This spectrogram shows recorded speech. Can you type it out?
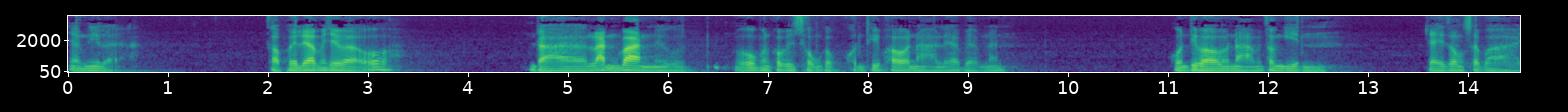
อย่างนี้แหละ กลับไปแล้วไม่ใช่ว่า โอ้ ด่าลั่นบ้านเนี่ยโอ้มันก็ไปสมกับคนที่ภาวนาแล้วแบบนั้น คนที่ภาวนามันต้องเย็นใจต้องสบาย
